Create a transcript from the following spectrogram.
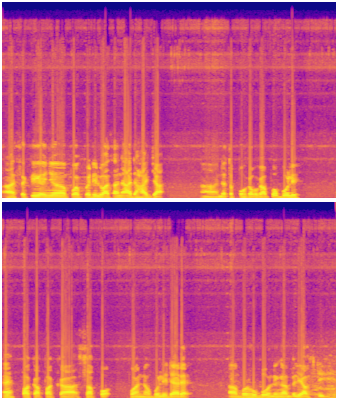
Ha, sekiranya puan-puan di luar sana ada hajat. Ha, nak tepuh apa-apa boleh. Eh pakak-pakak support Puan Noh. Boleh direct uh, berhubung dengan beliau sendiri.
